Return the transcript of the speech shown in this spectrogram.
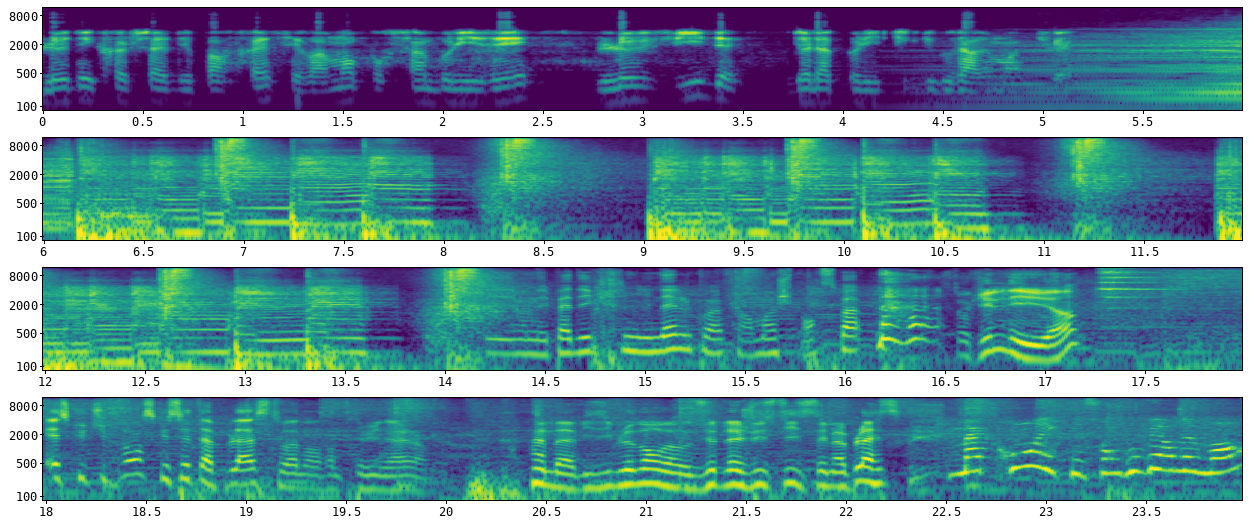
Le décrochage des portraits, c'est vraiment pour symboliser le vide de la politique du gouvernement actuel. Et on n'est pas des criminels, quoi. Enfin, moi, je pense pas. Qui le dis, hein Est-ce que tu penses que c'est ta place, toi, dans un tribunal? Ah bah visiblement, aux yeux de la justice, c'est ma place. Macron et que son gouvernement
